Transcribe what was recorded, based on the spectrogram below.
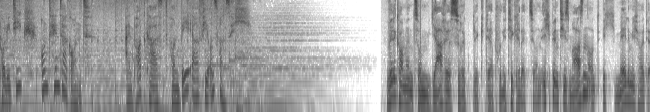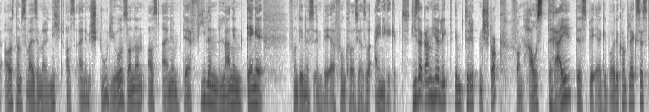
Politik und Hintergrund. Ein Podcast von BR24. Willkommen zum Jahresrückblick der Politikredaktion. Ich bin Thies Maaßen und ich melde mich heute ausnahmsweise mal nicht aus einem Studio, sondern aus einem der vielen langen Gänge, von denen es im BR Funkhaus ja so einige gibt. Dieser Gang hier liegt im dritten Stock von Haus 3 des BR Gebäudekomplexes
